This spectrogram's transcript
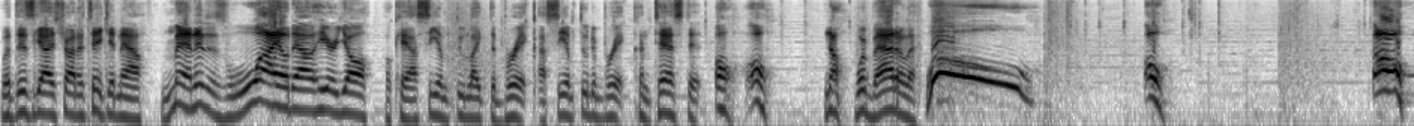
but this guy's trying to take it now. Man, it is wild out here, y'all. Okay, I see him through like the brick. I see him through the brick. Contested. Oh, oh. No, we're battling. Woo! Oh. Oh!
